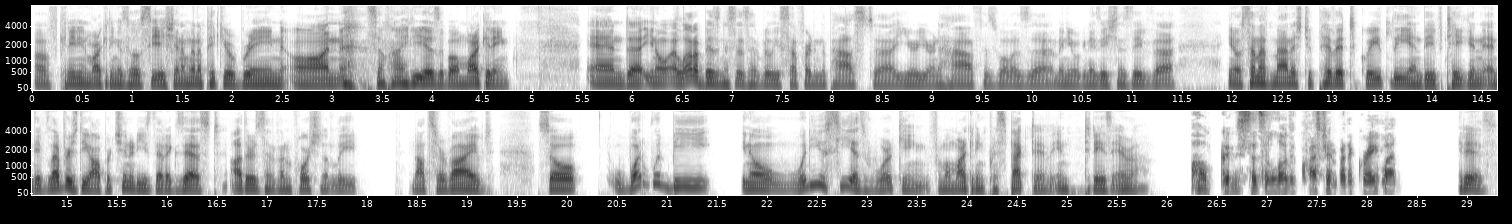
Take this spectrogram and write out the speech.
of Canadian Marketing Association, I'm going to pick your brain on some ideas about marketing. And uh, you know, a lot of businesses have really suffered in the past uh, year, year and a half, as well as uh, many organizations. They've, uh, you know, some have managed to pivot greatly, and they've taken and they've leveraged the opportunities that exist. Others have unfortunately not survived. So, what would be, you know, what do you see as working from a marketing perspective in today's era? Oh goodness, that's a loaded question, but a great one. It is.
